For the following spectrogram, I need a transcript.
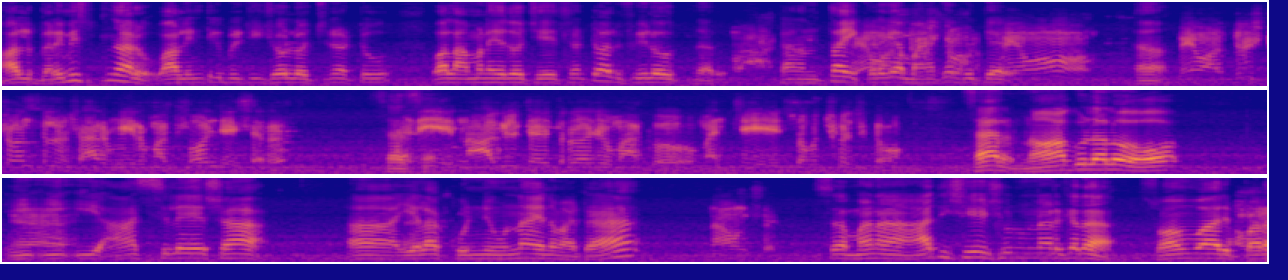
వాళ్ళు భ్రమిస్తున్నారు. వాళ్ళ ఇంటికి బ్రిటిష్ వాళ్ళు వచ్చినట్టు వాళ్ళ అమ్మని ఏదో చేసినట్టు వాళ్ళు ఫీల్ అవుతున్నారు. కానీ అంతా ఇక్కడికే మనకే పుట్టారు. మేము అదృష్టవంతులు సార్ మీరు మాకు ఫోన్ చేశారు. అది నాగుల చవితి రోజు మాకు మంచి శుభసూచకం. సార్ నాగులలో ఈ ఈ ఆశ్లేష ఇలా కొన్ని ఉన్నాయన్నమాట. అవును సార్. మన ఆదిశేషుడు ఉన్నాడు కదా స్వామివారి పడ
